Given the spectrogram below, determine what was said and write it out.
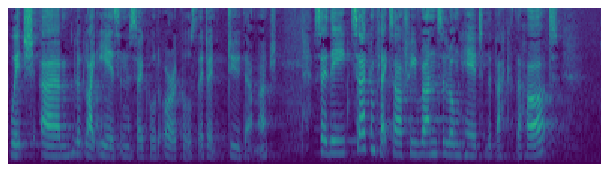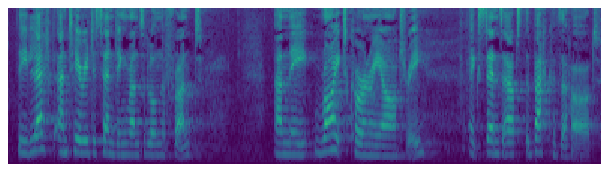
which um, look like ears in the so called auricles. They don't do that much. So the circumflex artery runs along here to the back of the heart. The left anterior descending runs along the front and the right coronary artery extends out to the back of the heart.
